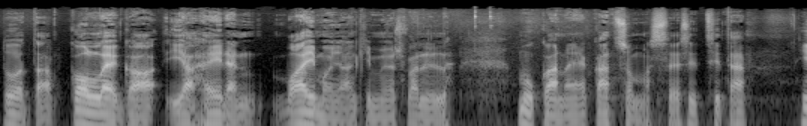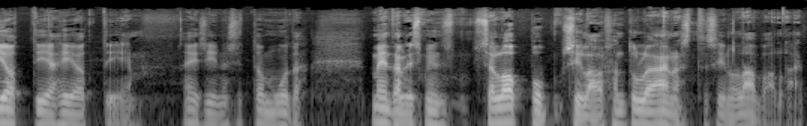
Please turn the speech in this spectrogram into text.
tuota, kollegaa ja heidän vaimojaankin myös välillä mukana ja katsomassa. Ja sitten sitä hiottiin ja hiottiin. Ei siinä sitten ole muuta. Mentalismin se loppusilaushan tulee aina sitten siinä lavalla. Et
